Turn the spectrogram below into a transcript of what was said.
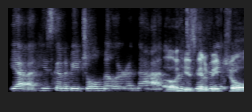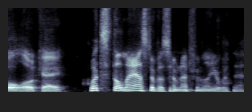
yeah, he's going to be Joel Miller in that. Oh, he's gonna be video game. Joel. Okay. What's The Last of Us? I'm not familiar with that.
